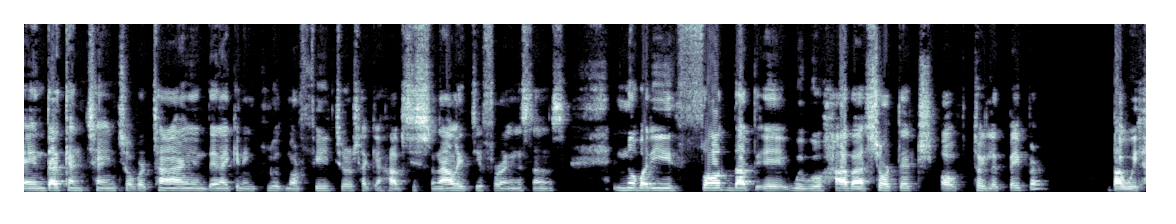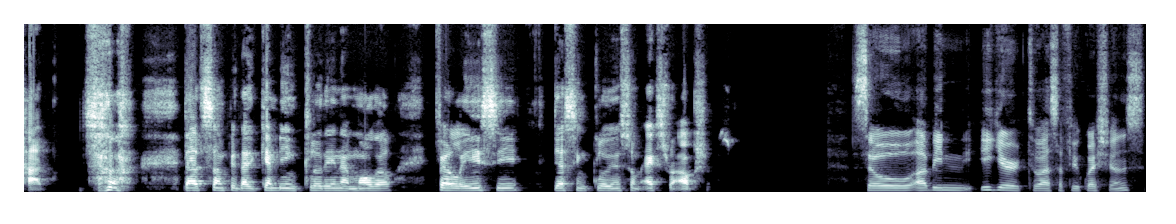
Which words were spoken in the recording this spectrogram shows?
And that can change over time, and then I can include more features. I can have seasonality, for instance. Nobody thought that uh, we will have a shortage of toilet paper but we had. So that's something that can be included in a model fairly easy, just including some extra options. So I've been eager to ask a few questions,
